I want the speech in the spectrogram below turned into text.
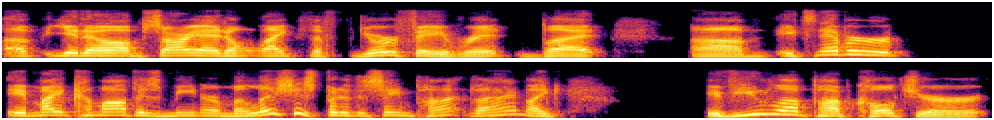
uh, you know, I'm sorry I don't like the your favorite, but um, it's never. It might come off as mean or malicious, but at the same po- time, like if you love pop culture,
